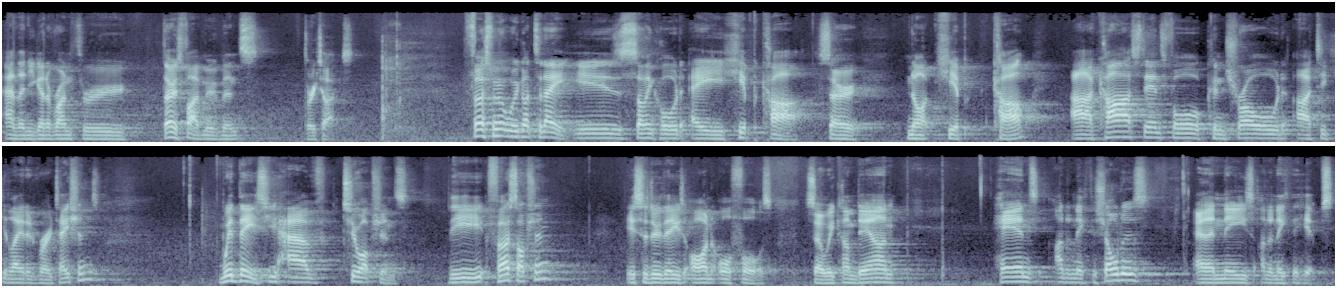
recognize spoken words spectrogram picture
and then you're going to run through those five movements three times. First movement we've got today is something called a hip car. So, not hip car. Uh, CAR stands for controlled articulated rotations. With these, you have two options. The first option is to do these on all fours. So we come down, hands underneath the shoulders, and then knees underneath the hips.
